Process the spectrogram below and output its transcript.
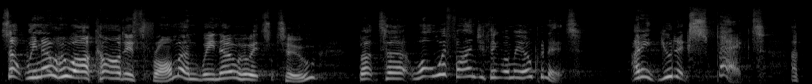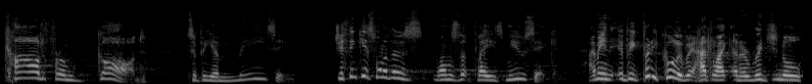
So we know who our card is from and we know who it's to, but uh, what will we find, do you think, when we open it? I mean, you'd expect a card from God to be amazing. Do you think it's one of those ones that plays music? I mean, it'd be pretty cool if it had like an original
